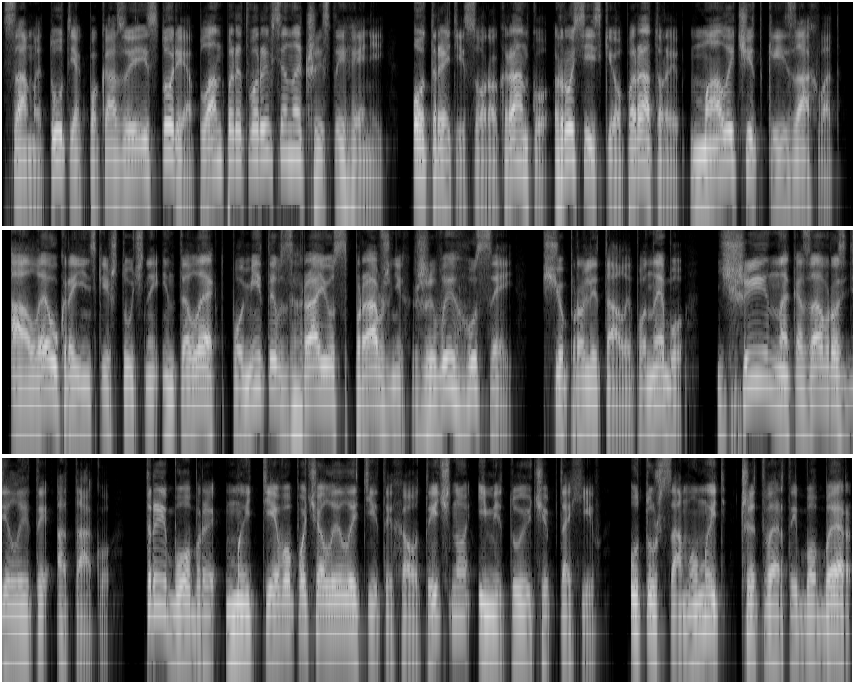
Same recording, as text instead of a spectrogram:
Саме тут, як показує історія, план перетворився на чистий геній. О 3.40 ранку російські оператори мали чіткий захват, але український штучний інтелект помітив зграю справжніх живих гусей, що пролітали по небу, й Ши наказав розділити атаку. Три бобри миттєво почали летіти хаотично, імітуючи птахів. У ту ж саму мить четвертий бобер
